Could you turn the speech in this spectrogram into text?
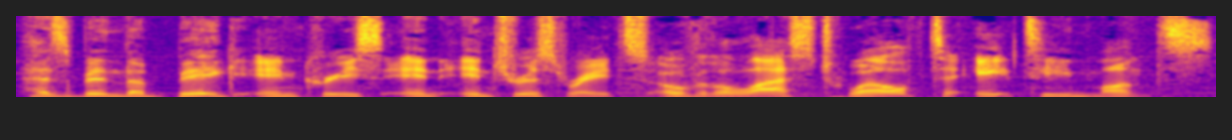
has been the big increase in interest rates over the last 12 to 18 months.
